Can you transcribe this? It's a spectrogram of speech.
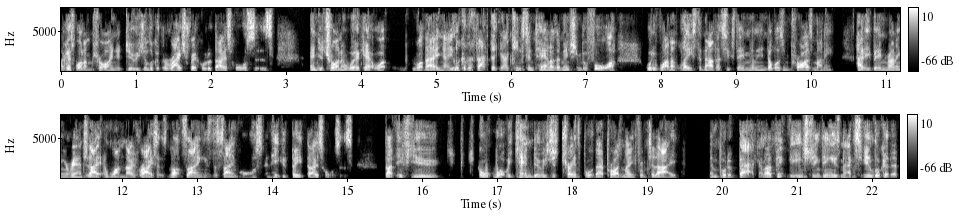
I guess what I'm trying to do is you look at the race record of those horses and you're trying to work out what, what they, you know, you look at the fact that, you know, Kingston Town, as I mentioned before, would have won at least another $16 million in prize money had he been running around today and won those races. Not saying he's the same horse and he could beat those horses. But if you, what we can do is just transport that prize money from today and put it back. And I think the interesting thing is, Max, if you look at it,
